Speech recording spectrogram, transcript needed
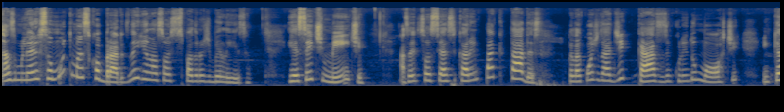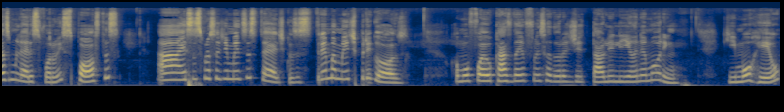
as mulheres são muito mais cobradas em relação a esses padrões de beleza. Recentemente, as redes sociais ficaram impactadas pela quantidade de casos, incluindo morte, em que as mulheres foram expostas a esses procedimentos estéticos extremamente perigosos como foi o caso da influenciadora digital Liliane Amorim, que morreu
